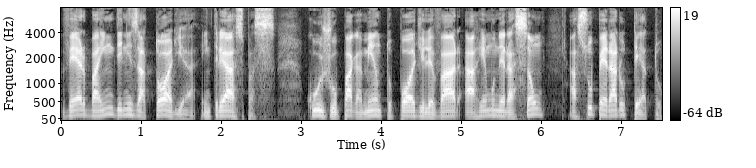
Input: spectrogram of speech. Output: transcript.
verba indenizatória, entre aspas, cujo pagamento pode levar a remuneração a superar o teto.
